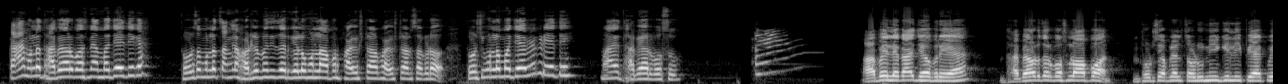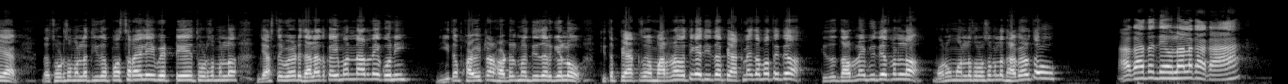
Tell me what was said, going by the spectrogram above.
काय म्हणलं धाब्यावर बसण्यात मजा येते का? थोडंसं मला चांगल्या हॉटेलमध्ये जर गेलो म्हणलं आपण फाईव्ह स्टार फाईव्ह स्टार सगळं. थोडीशी मला मजा वेगळी येते. माझ्या धाब्यावर बसू. अबे ले काय झबरे या धाब्यावर जर बसलो आपण थोडीशी आपल्याला चढूनही गेली पॅक पॅक तर थोडंसं म्हणलं तिथं पसरायलाही भेटते. थोडंसं म्हणलं जास्त वेळ झाला तर काही म्हणणार नाही कोणी. इथं फाईव्ह स्टार हॉटेलमध्ये जर गेलो तिथं पॅक मारणार होती का तिथं? पॅक नाही जमत तिथं तिथं दारू नाही पिऊ देत म्हणलं. म्हणून म्हणलं थोडंसं म्हणलं धाब्यावर जाऊ अगं आता देवलाल काका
